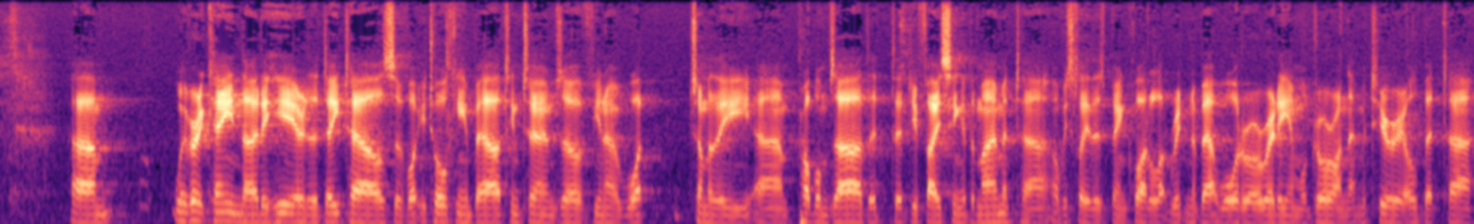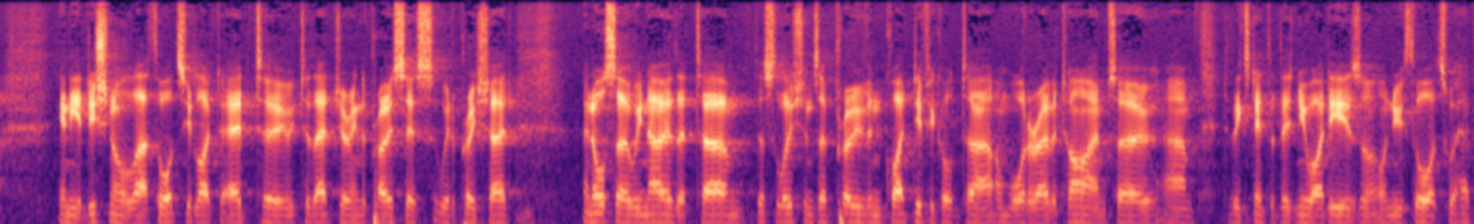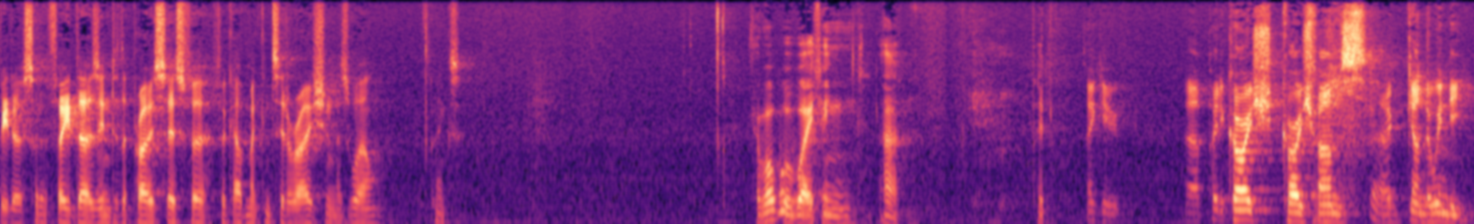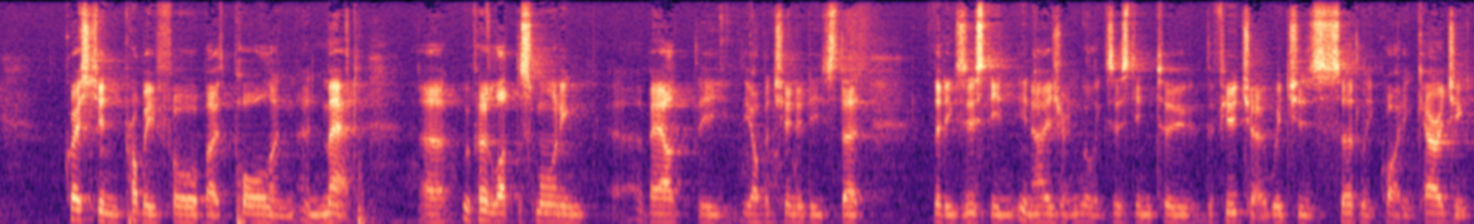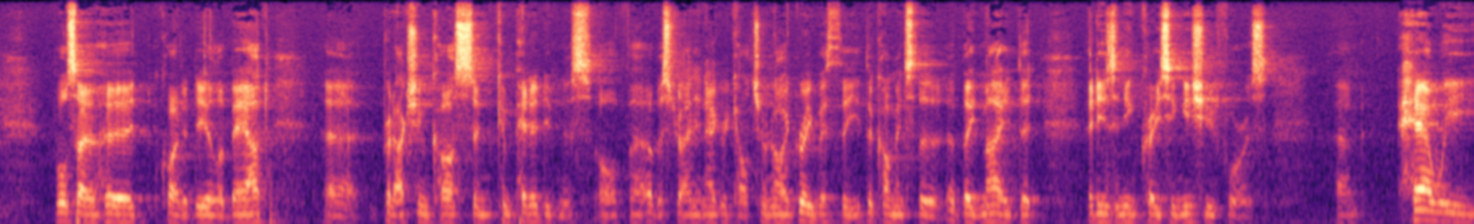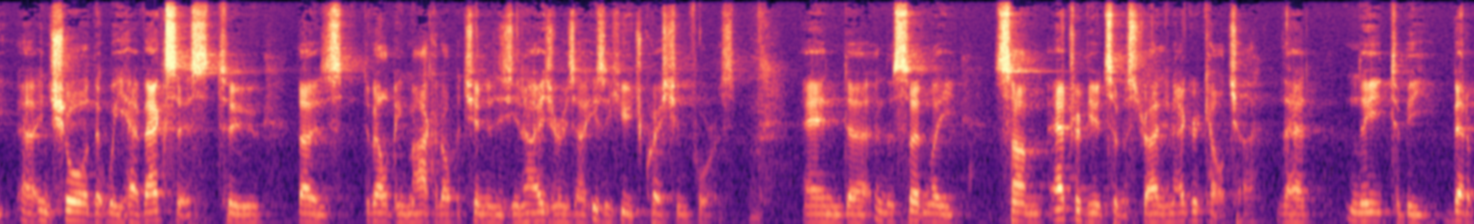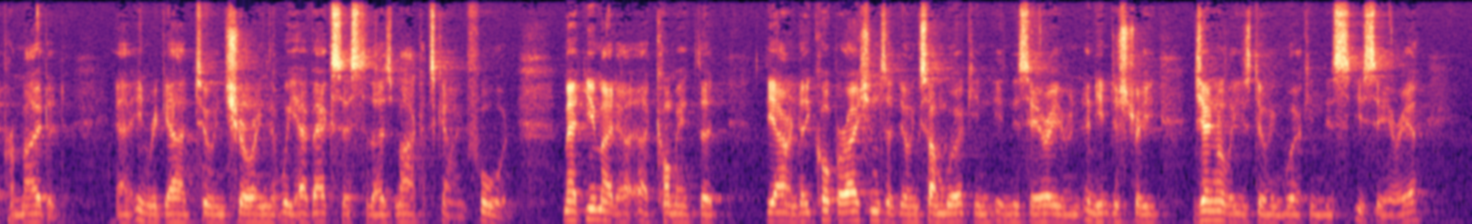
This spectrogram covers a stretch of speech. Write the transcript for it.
Um, we're very keen, though, to hear the details of what you're talking about in terms of you know what some of the um, problems are that, that you're facing at the moment. Uh, obviously, there's been quite a lot written about water already, and we'll draw on that material. But uh, any additional uh, thoughts you'd like to add to, to that during the process, we'd appreciate. And also, we know that um, the solutions have proven quite difficult uh, on water over time. So, um, to the extent that there's new ideas or, or, new thoughts, we're happy to sort of feed those into the process for, for government consideration as well. Thanks. Okay, while we're waiting, uh, Peter. Thank you. Uh, Peter Corish, Corish Farms, uh, Goondiwindi. Question probably for both Paul and, and Matt. Uh, we've heard a lot this morning uh, about the, the opportunities that that exist in, in Asia and will exist into the future, which is certainly quite encouraging. We've also heard quite a deal about uh, production costs and competitiveness of, uh, of Australian agriculture, and I agree with the, the comments that have been made that it is an increasing issue for us. Um, how we uh, ensure that we have access to those developing market opportunities in Asia is a, is a huge question for us. Mm. And, uh, and there's certainly some attributes of Australian agriculture that need to be better promoted uh, in regard to ensuring that we have access to those markets going forward. Matt, you made a, a comment that the R&D corporations are doing some work in, in this area and, and industry generally is doing work in this, this area.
